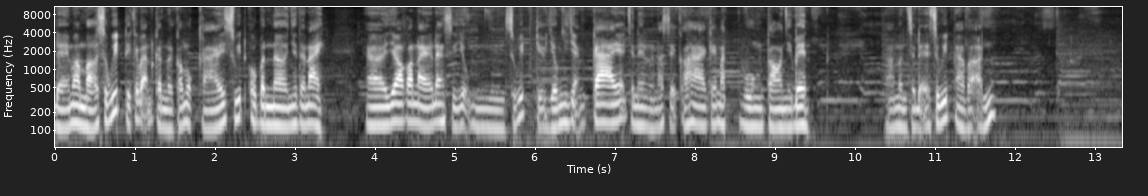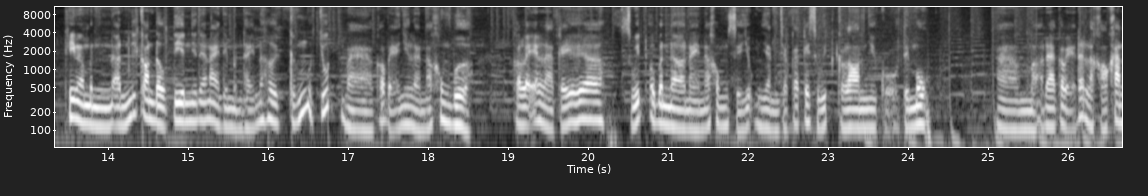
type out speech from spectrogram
để mà mở switch thì các bạn cần phải có một cái switch opener như thế này. À, do con này đang sử dụng switch kiểu giống như dạng cai ấy, cho nên là nó sẽ có hai cái mặt vuông to như bên. À, mình sẽ để switch vào và ấn khi mà mình ấn cái con đầu tiên như thế này thì mình thấy nó hơi cứng một chút và có vẻ như là nó không vừa. Có lẽ là cái uh, switch opener này nó không sử dụng dành cho các cái switch clone như của Temu. À, mở ra có vẻ rất là khó khăn.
